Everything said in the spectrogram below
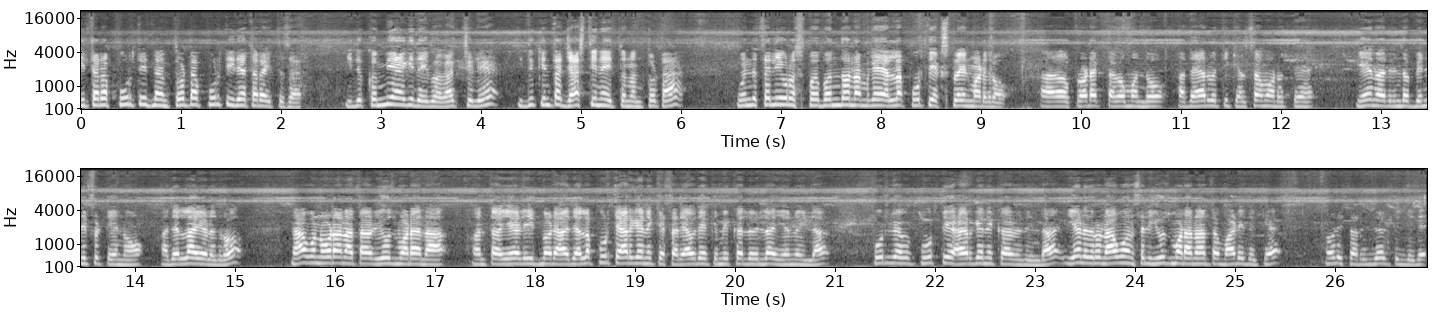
ಈ ಥರ ಪೂರ್ತಿ ನನ್ನ ತೋಟ ಪೂರ್ತಿ ಇದೇ ಥರ ಇತ್ತು ಸರ್ ಇದು ಕಮ್ಮಿ ಆಗಿದೆ ಇವಾಗ ಆ್ಯಕ್ಚುಲಿ ಇದಕ್ಕಿಂತ ಜಾಸ್ತಿನೇ ಇತ್ತು ನನ್ನ ತೋಟ. ಒಂದು ಸಲ ಇವರು ಸ್ಪ ಬಂದು ನಮಗೆ ಎಲ್ಲ ಪೂರ್ತಿ ಎಕ್ಸ್ಪ್ಲೈನ್ ಮಾಡಿದ್ರು. ಪ್ರಾಡಕ್ಟ್ ತಗೊಂಬಂದು ಅದು ಯಾವ ರೀತಿ ಕೆಲಸ ಮಾಡುತ್ತೆ ಏನು ಅದರಿಂದ ಬೆನಿಫಿಟ್ ಏನು ಅದೆಲ್ಲ ಹೇಳಿದ್ರು. ನಾವು ನೋಡೋಣ ತ ಯೂಸ್ ಮಾಡೋಣ ಅಂತ ಹೇಳಿ ಇದು ಮಾಡಿ ಅದೆಲ್ಲ ಪೂರ್ತಿ ಆರ್ಗ್ಯಾನಿಕ್ಕೆ ಸರ್ ಯಾವುದೇ ಕೆಮಿಕಲ್ಲು ಇಲ್ಲ ಏನೂ ಇಲ್ಲ. ಪೂರ್ತಿ ಪೂರ್ತಿ ಆರ್ಗ್ಯಾನಿಕ್ ಆಗೋದ್ರಿಂದ ಹೇಳಿದ್ರು ನಾವು ಒಂದ್ಸಲ ಯೂಸ್ ಮಾಡೋಣ ಅಂತ ಮಾಡಿದ್ದಕ್ಕೆ. ನೋಡಿ ಸರ್ ರಿಸಲ್ಟ್ ಇಲ್ಲಿದೆ.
